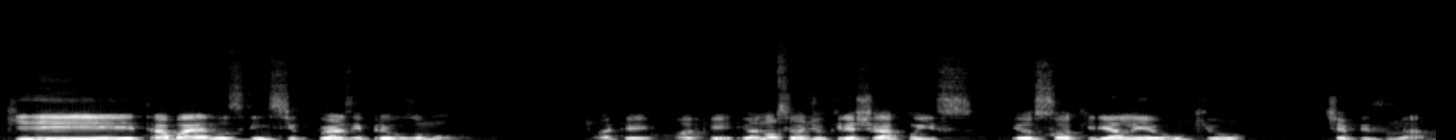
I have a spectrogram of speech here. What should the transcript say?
que trabalham nos 25 piores empregos do mundo. Ok? Ok. Eu não sei onde eu queria chegar com isso. Eu só queria ler o que eu tinha pesquisado.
